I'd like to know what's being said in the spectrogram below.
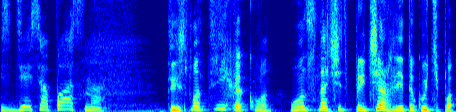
Здесь опасно. Ты смотри, как он. Он, значит, при Чарли такой, типа,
